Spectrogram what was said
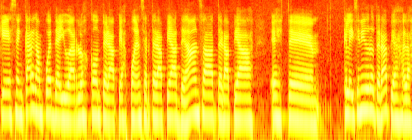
que se encargan pues de ayudarlos con terapias, pueden ser terapias de danza, terapias este que le dicen hidroterapias, a las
